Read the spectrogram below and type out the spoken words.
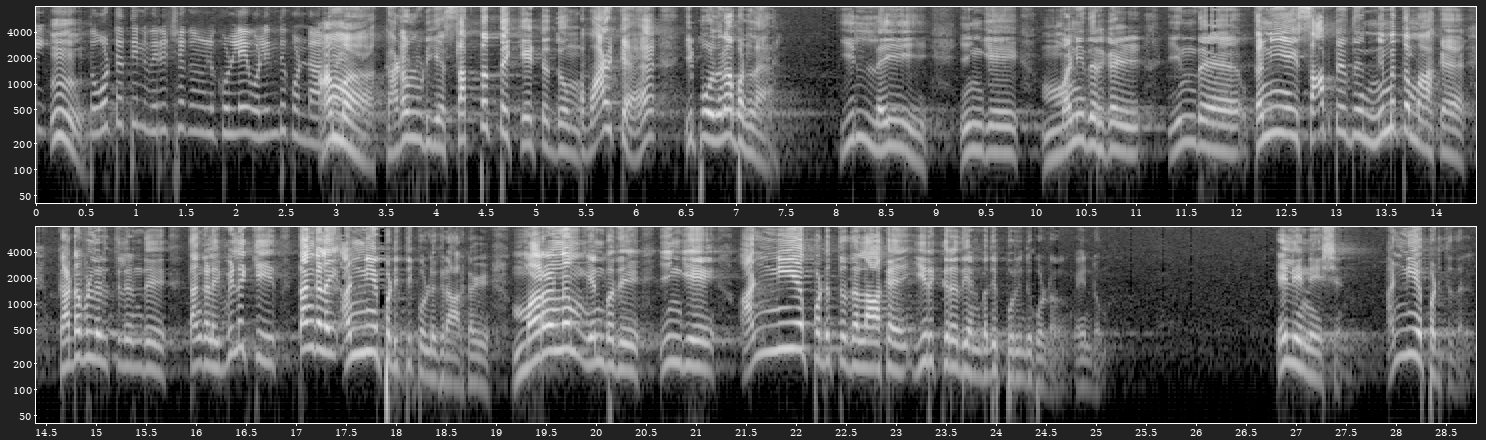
தோட்டத்தின் விருட்சங்களுக்குள்ளே ஒளிந்து கொண்டார் ஆமா கடவுளுடைய சத்தத்தை கேட்டதும் வாழ்க்கை இப்போது என்ன பண்ணல? இல்லை இங்கே மனிதர்கள் இந்த கனியை சாப்பிட்டது நிமித்தமாக கடவுளிடத்திலிருந்து தங்களை விலக்கி தங்களை அந்நியப்படுத்திக் கொள்ளுகிறார்கள். மரணம் என்பது இங்கே அந்நியப்படுத்துதலாக இருக்கிறது என்பதை புரிந்து கொள்ள வேண்டும். எலினேஷன் அந்நியப்படுத்துதல்.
